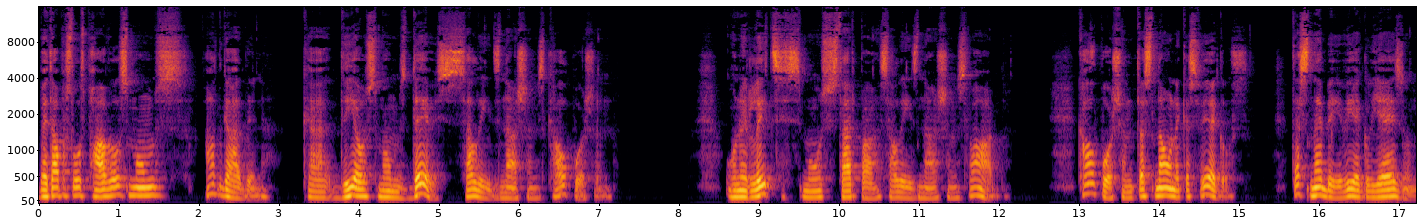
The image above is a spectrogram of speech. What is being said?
Bet apustulis Pāvils mums atgādina, ka Dievs mums devis salīdzināšanas kalpošanu un ir licis mūsu starpā salīdzināšanas vārdu. Kalpošana tas nav nekas viegls. Tas nebija viegli Jēzum,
